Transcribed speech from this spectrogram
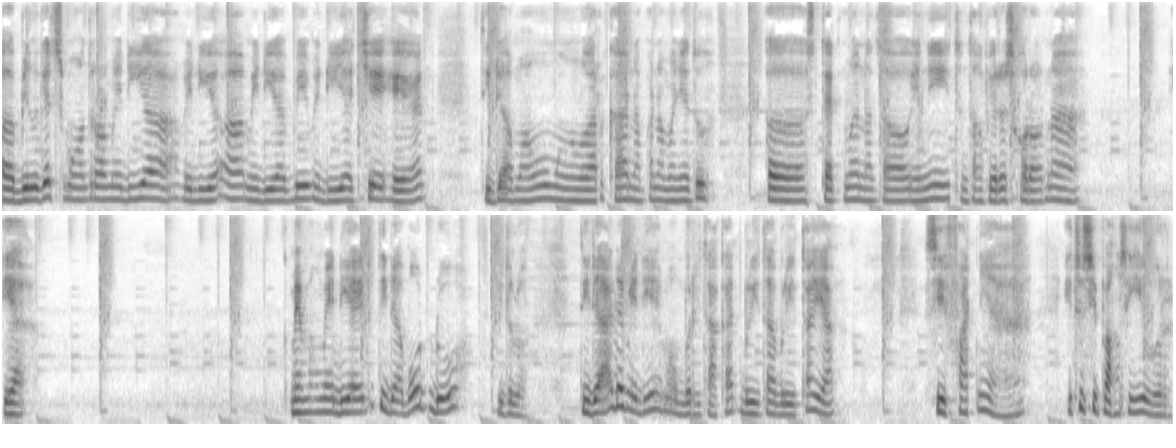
uh, Bill Gates mengontrol media, media A, media B, media C, ya kan, tidak mau mengeluarkan apa namanya tuh uh, statement atau ini tentang virus corona. Ya, memang media itu tidak bodoh gitu loh. Tidak ada media yang memberitakan berita-berita yang sifatnya itu simpang siur.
